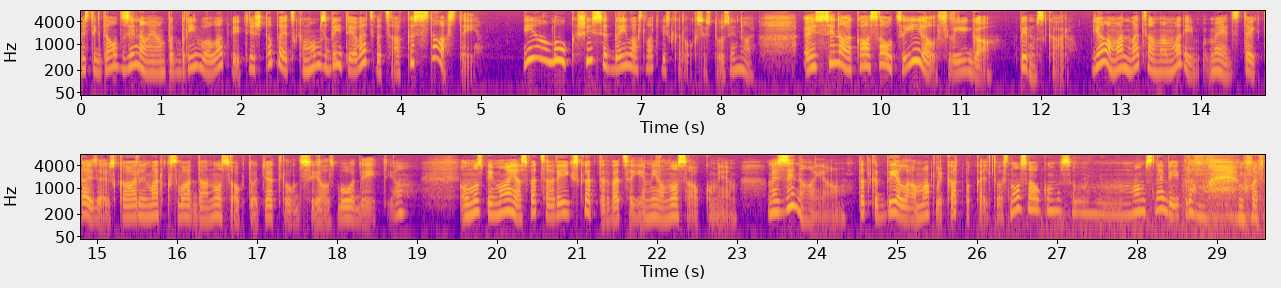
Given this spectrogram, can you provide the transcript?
mēs tik daudz zinājām par brīvo Latviju tieši tāpēc, ka mums bija tie vecvecāki, kas stāstīja. Jā, lūk, šis ir brīvās Latvijas karoks, es to zināju. Es zināju, kā sauc ielas Rīgā pirms kara. Jā, man vecāmām arī mēdz teikt aizēju uz Kārļa Markas vārdā nosaukto ķetrlūdas ielas bodīti, ja? Un mums bija mājās vecā Rīgas karta ar vecajiem ielu nosaukumiem. Mēs zinājām, tad, kad ielām atlika atpakaļ tos nosaukumus, mums nebija problēma ar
